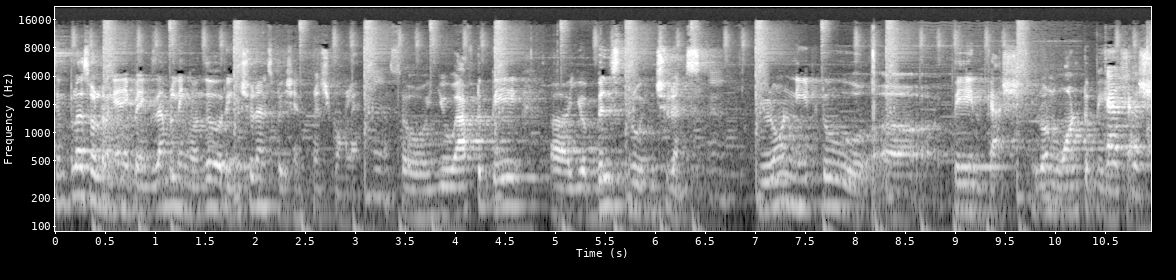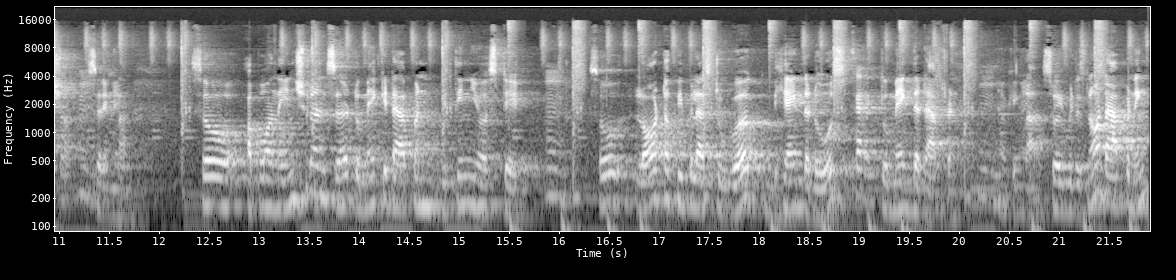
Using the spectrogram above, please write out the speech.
சிம்பிளாக சொல்கிறேங்க இப்போ எக்ஸாம்பிள் நீங்கள் வந்து ஒரு இன்சூரன்ஸ் பேஷண்ட் வச்சுக்கோங்களேன். So you have to pay your bills through insurance யூ டோன்ட் நீட் டு பே இன் கேஷ் யூ டோன்ட் வாண்ட் டு பே இன் Cashless கேஷ் தான். சரிங்களா ஸோ அப்போ அந்த இன்சூரன்ஸை டு மேக் இட் ஹேப்பன் வித்தின் யுவர் ஸ்டே ஸோ லாட் ஆஃப் பீப்புள் ஹேஸ் டு ஒர்க் பிஹைண்ட் த டோர்ஸ் Correct. டு மேக் தட் ஹேப்பன் ஓகேங்களா ஸோ இஃப் இட் இஸ் நாட் ஹேப்பனிங்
